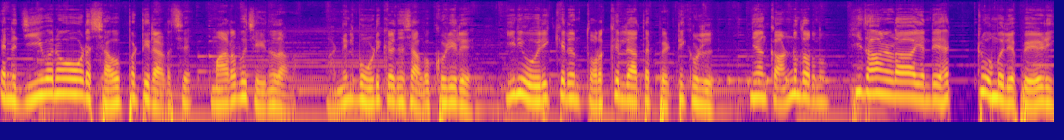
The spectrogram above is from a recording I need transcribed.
എന്നെ ജീവനോടെ ശവപ്പെട്ടിയിൽ അടച്ച് മറവ് ചെയ്യുന്നതാണ്. മണ്ണിൽ മൂടിക്കഴിഞ്ഞ ശവക്കുഴിയിൽ ഇനി ഒരിക്കലും തുറക്കില്ലാത്ത പെട്ടിക്കുള്ളിൽ ഞാൻ കണ്ണു തുറന്നു. ഇതാണെടാ എന്റെ ഏറ്റവും വലിയ പേടി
